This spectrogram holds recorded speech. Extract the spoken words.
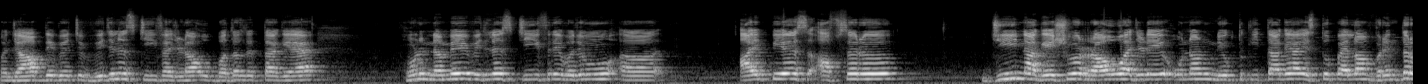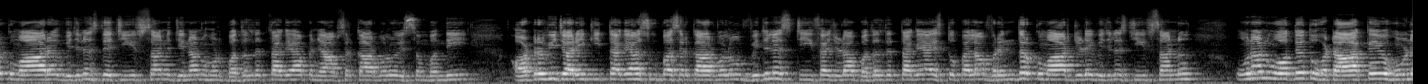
ਪੰਜਾਬ ਦੇ ਵਿੱਚ ਵਿਜੀਲੈਂਸ ਚੀਫ ਹੈ ਜਿਹੜਾ, ਉਹ ਬਦਲ ਦਿੱਤਾ ਗਿਆ ਹੈ। ਹੁਣ ਨਵੇਂ ਵਿਜੀਲੈਂਸ ਚੀਫ ਦੇ ਵਜੋਂ ਆਈਪੀਐਸ ਅਫਸਰ ਜੀ ਨਾਗੇਸ਼ਵਰ ਰਾਓ ਆ ਜਿਹੜੇ, ਉਹਨਾਂ ਨੂੰ ਨਿਯੁਕਤ ਕੀਤਾ ਗਿਆ। ਇਸ ਤੋਂ ਪਹਿਲਾਂ ਵਰਿੰਦਰ ਕੁਮਾਰ ਵਿਜੀਲੈਂਸ ਦੇ ਚੀਫ ਸਨ, ਜਿਨ੍ਹਾਂ ਨੂੰ ਹੁਣ ਬਦਲ ਦਿੱਤਾ ਗਿਆ। ਪੰਜਾਬ ਸਰਕਾਰ ਵੱਲੋਂ ਇਸ ਸੰਬੰਧੀ ਆਰਡਰ ਵੀ ਜਾਰੀ ਕੀਤਾ ਗਿਆ। ਸੂਬਾ ਸਰਕਾਰ ਵੱਲੋਂ ਵਿਜੀਲੈਂਸ ਚੀਫ ਹੈ ਜਿਹੜਾ ਬਦਲ ਦਿੱਤਾ ਗਿਆ। ਇਸ ਤੋਂ ਪਹਿਲਾਂ ਵਰਿੰਦਰ ਕੁਮਾਰ ਜਿਹੜੇ ਵਿਜੀਲੈਂਸ ਚੀਫ ਸਨ, ਉਹਨਾਂ ਨੂੰ ਅਹੁਦੇ ਤੋਂ ਹਟਾ ਕੇ ਹੁਣ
